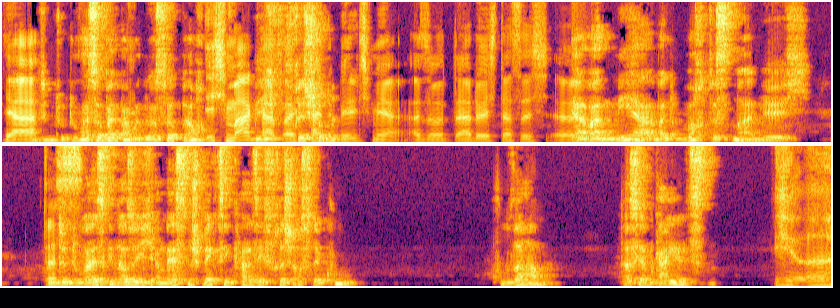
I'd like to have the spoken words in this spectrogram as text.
Ja, Du, du, du warst doch bei Mama, du hast doch auch. ich mag Milch aber frisch keine und- Milch mehr. Also dadurch, dass ich äh, ja, aber mehr, aber du mochtest mal Milch. das, Und du, du weißt genauso wie ich, am besten schmeckt sie quasi frisch aus der Kuh. Kuh warm. Das ist ja am geilsten. ja,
